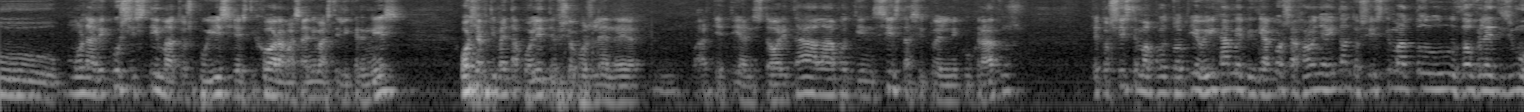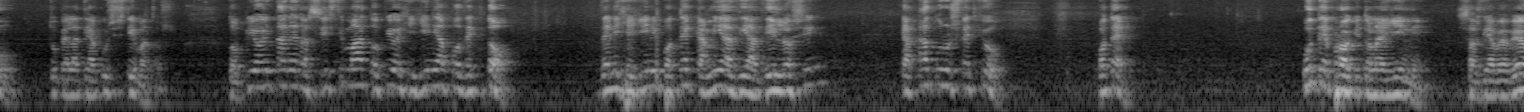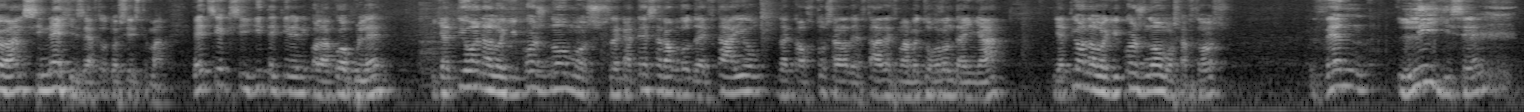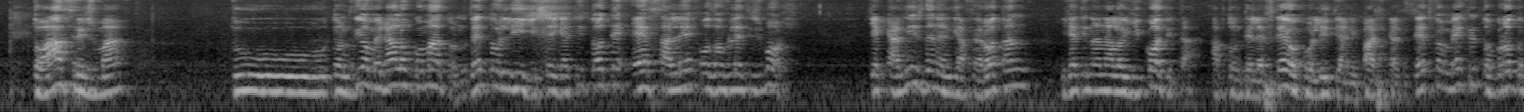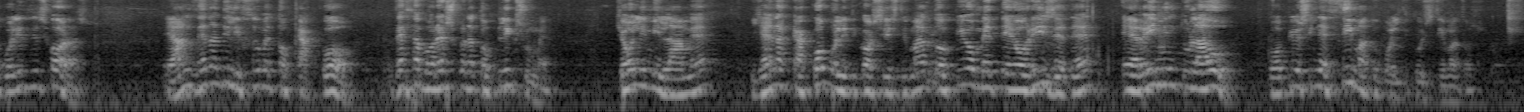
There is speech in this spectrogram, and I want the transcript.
μοναδικού συστήματος που ίσχυε στη χώρα μας, αν είμαστε ειλικρινείς, όχι από τη μεταπολίτευση όπως λένε αρκετοί ανιστόρητα, αλλά από την σύσταση του ελληνικού κράτους και το σύστημα το οποίο είχαμε επί 200 χρόνια ήταν το σύστημα του δοβλετισμού, του πελατειακού συστήματος. Το οποίο ήταν ένα σύστημα το οποίο έχει γίνει αποδεκτό. Δεν είχε γίνει ποτέ καμία διαδήλωση κατά του ρουσφετιού. Ποτέ. Ούτε πρόκειτο να γίνει. Σας διαβεβαίω αν συνέχιζε αυτό το σύστημα. Έτσι εξηγείται κύριε Νικολακόπουλε γιατί ο αναλογικός νόμος 1487 ή ο 1847, δεν θυμάμαι, το 89, γιατί ο αναλογικός νόμος αυτός δεν λύγησε το άθροισμα του, των δύο μεγάλων κομμάτων. Δεν το λύγησε γιατί τότε έθαλε ο δοβλετισμός. Και κανείς δεν ενδιαφερόταν για την αναλογικότητα από τον τελευταίο πολίτη, αν υπάρχει κάτι τέτοιο, μέχρι τον πρώτο πολίτη της χώρας. Εάν δεν αντιληφθούμε το κακό δεν θα μπορέσουμε να το πλήξουμε. Και όλοι μιλάμε για ένα κακό πολιτικό σύστημα το οποίο μετεωρίζεται ερήμην του λαού, ο οποίος είναι θύμα του πολιτικού συστήματος.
